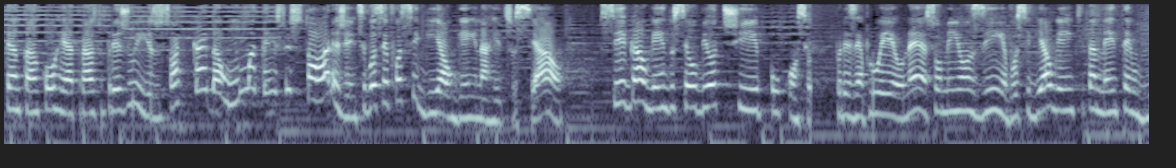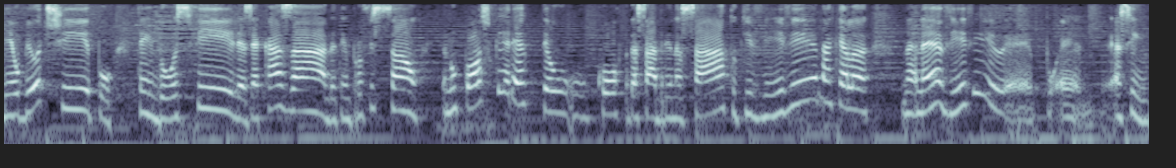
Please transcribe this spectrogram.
tentando correr atrás do prejuízo. Só que cada uma tem sua história, gente. Se você for seguir alguém na rede social, siga alguém do seu biotipo, com seu por exemplo, eu, né, sou minhonzinha, vou seguir alguém que também tem o meu biotipo, tem duas filhas, é casada, tem profissão. Eu não posso querer ter o, corpo da Sabrina Sato, que vive naquela, né, né vive, é, é, assim,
